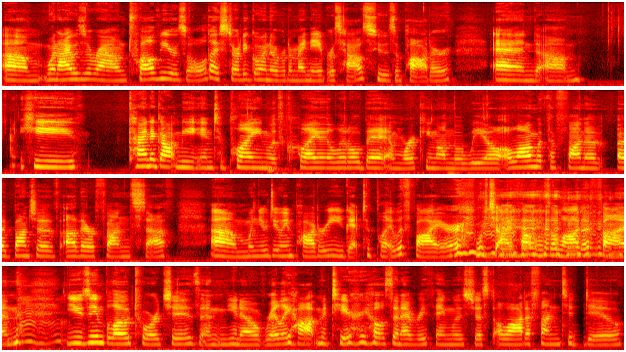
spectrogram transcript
Um, when I was around 12 years old, I started going over to my neighbor's house, who's a potter, and um, he kind of got me into playing with clay a little bit and working on the wheel, along with the fun of a bunch of other fun stuff. Um, when you're doing pottery, you get to play with fire, which I thought was a lot of fun. Using blow torches and you know really hot materials and everything was just a lot of fun to do.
